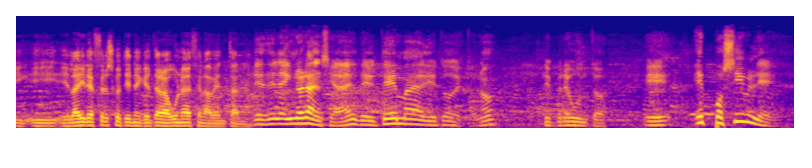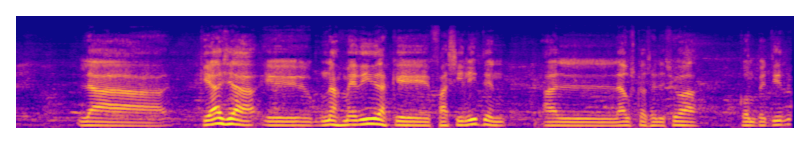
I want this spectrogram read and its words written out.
y, y el aire fresco tiene que entrar alguna vez en la ventana. Desde la ignorancia ¿eh? del tema y de todo esto, ¿no? Te pregunto, eh, ¿es posible la, que haya eh, unas medidas que faciliten al Auska Selección a competir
